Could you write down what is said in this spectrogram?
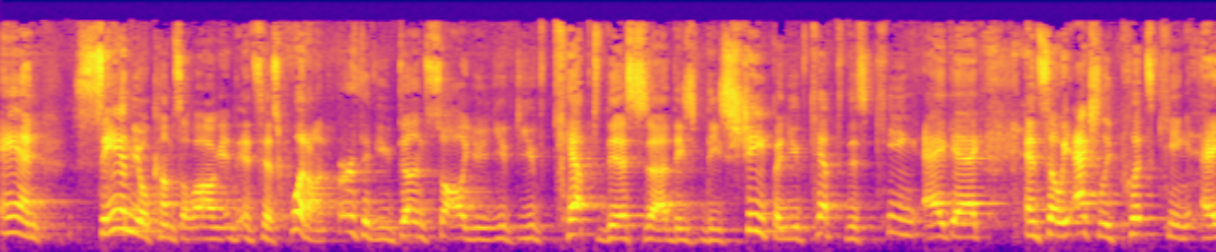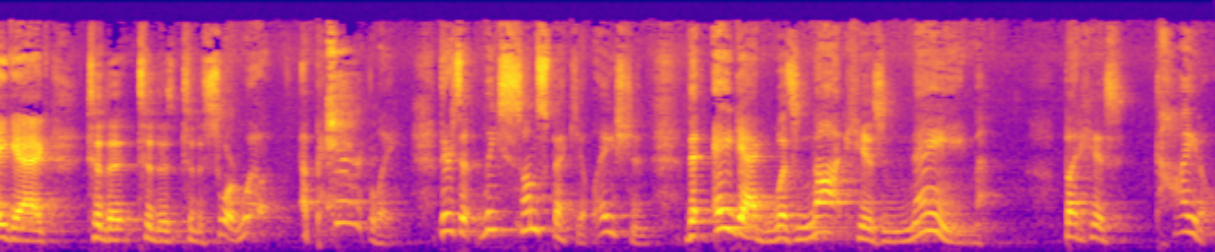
And Samuel comes along and, and says, What on earth have you done, Saul? You, have you've, you've kept this, uh, these, these sheep and you've kept this king Agag. And so he actually puts King Agag to the, to the, to the sword. Well, apparently, there's at least some speculation that Agag was not his name, but his title.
